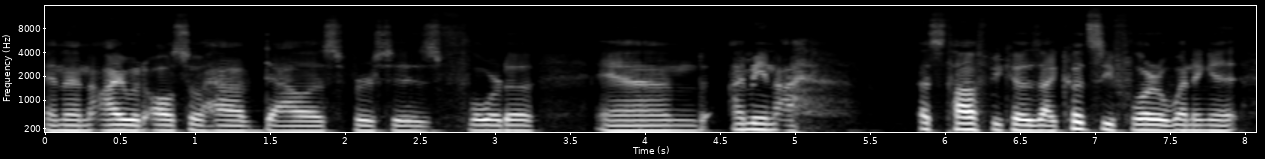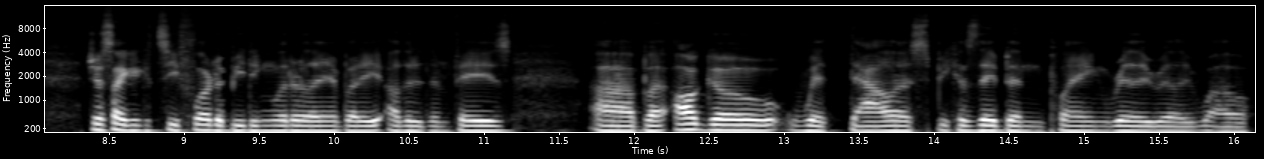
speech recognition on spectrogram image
And then I would also have Dallas versus Florida. And I mean, I, that's tough because I could see Florida winning it just like I could see Florida beating literally anybody other than FaZe. Uh, but I'll go with Dallas because they've been playing really, really well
